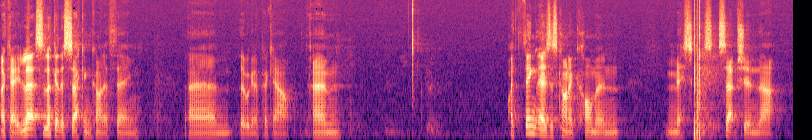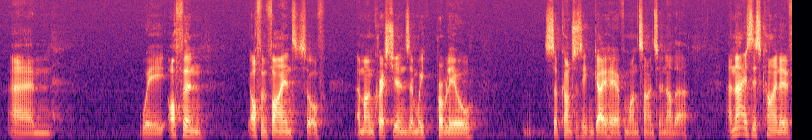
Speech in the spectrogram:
Okay, let's look at the second kind of thing um, that we're going to pick out. Um, I think there's this kind of common misconception that um, we often often find sort of among Christians, and we probably all subconsciously can go here from one side to another. And that is this kind of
